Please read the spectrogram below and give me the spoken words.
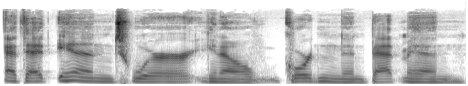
at that end where you know Gordon and Batman,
